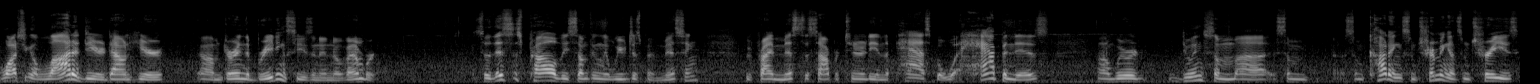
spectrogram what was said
watching a lot of deer down here um, during the breeding season in November. So this is probably something that we've just been missing. We've probably missed this opportunity in the past, but what happened is um, we were doing some, uh, some, some cutting, some trimming on some trees,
